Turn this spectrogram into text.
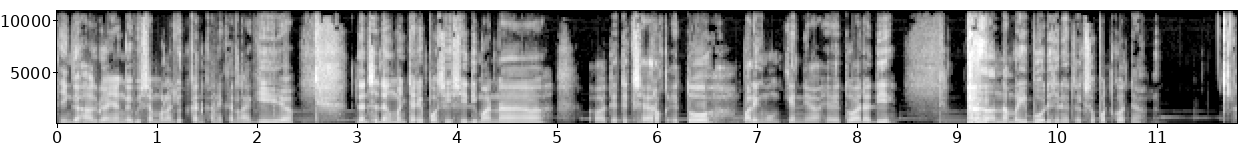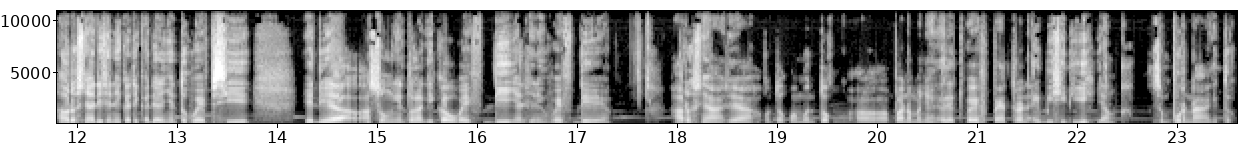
hingga harganya nggak bisa melanjutkan kenaikan lagi ya. Dan sedang mencari posisi di mana uh, titik serok itu paling mungkin ya yaitu ada di 6000 di sini titik support quote-nya harusnya di sini ketika dia nyentuh wave C ya dia langsung nyentuh lagi ke wave D nya di sini wave D. Ya. harusnya ya untuk membentuk uh, apa namanya elite wave pattern ABCD yang sempurna gitu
